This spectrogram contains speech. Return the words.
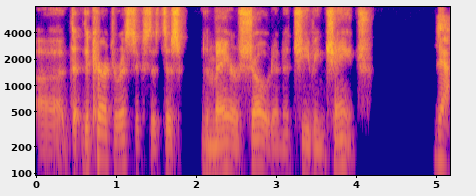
uh, the, the characteristics that this the mayor showed in achieving change yeah.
